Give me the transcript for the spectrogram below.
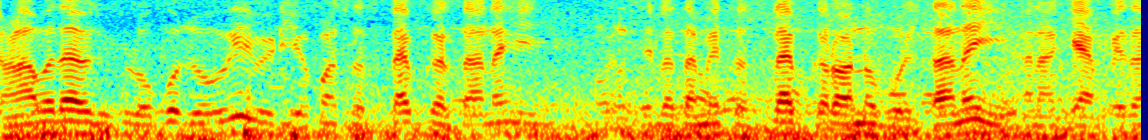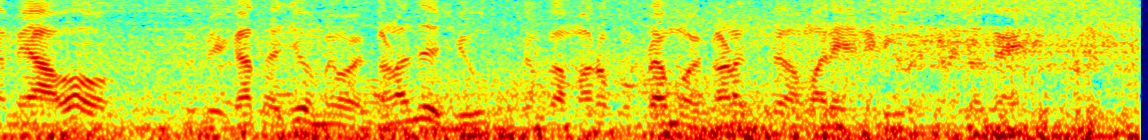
ઘણા બધા લોકો જોવી વીડિયો પણ સબસ્ક્રાઈબ કરતા નહીં. એટલે તમે સબસ્ક્રાઈબ કરવાનું ભૂલતા નહીં. અને આ કેમ્પે તમે આવો, તો ભેગા થજો. અમે જ જઈશું કેમ કે અમારો પ્રોગ્રામ વૈકણ જ છે. અમારે એલઈડી વૈકણે લગાવી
